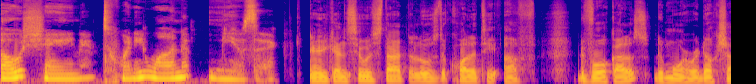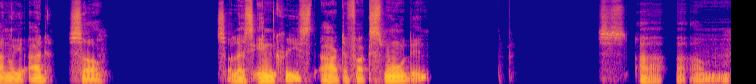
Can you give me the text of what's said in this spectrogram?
O'Shane 21 Music. And you can see we start to lose the quality of the vocals the more reduction we add. So, so let's increase the artifact smoothing. Uh, um,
